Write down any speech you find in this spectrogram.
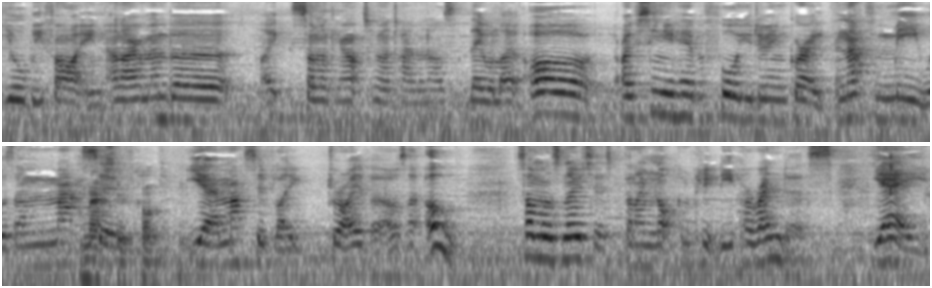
you'll be fine. And I remember like someone came up to me one time and I was they were like, "Oh, I've seen you here before. You're doing great." And that for me was a massive, Massive confidence. yeah, massive like driver. I was like, "Oh, someone's noticed that I'm not completely horrendous. Yay!"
